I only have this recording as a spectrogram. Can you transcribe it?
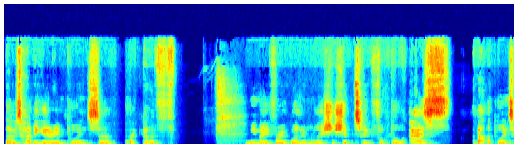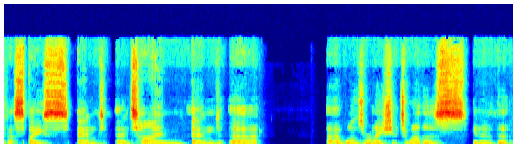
those heideggerian points are, are kind of can be made very well in relationship to football as about the points about space and and time and uh, uh, one's relationship to others. You know that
